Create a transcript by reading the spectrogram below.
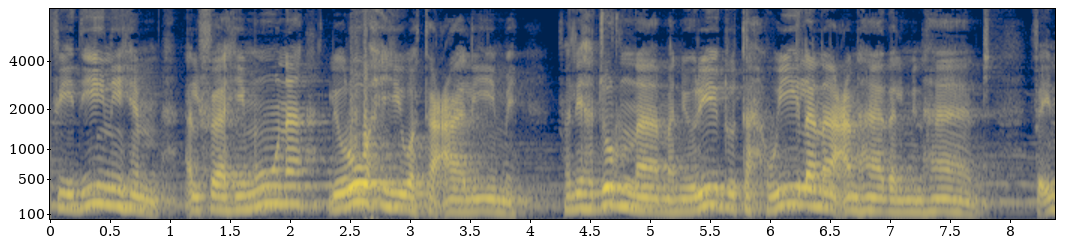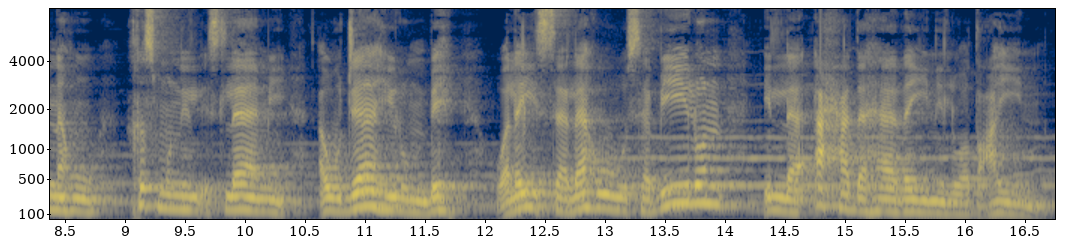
في دينهم الفاهمون لروحه وتعاليمه. فليهجرنا من يريد تحويلنا عن هذا المنهاج فإنه خصم للإسلام أو جاهل به وليس له سبيل إلا أحد هذين الوضعين.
